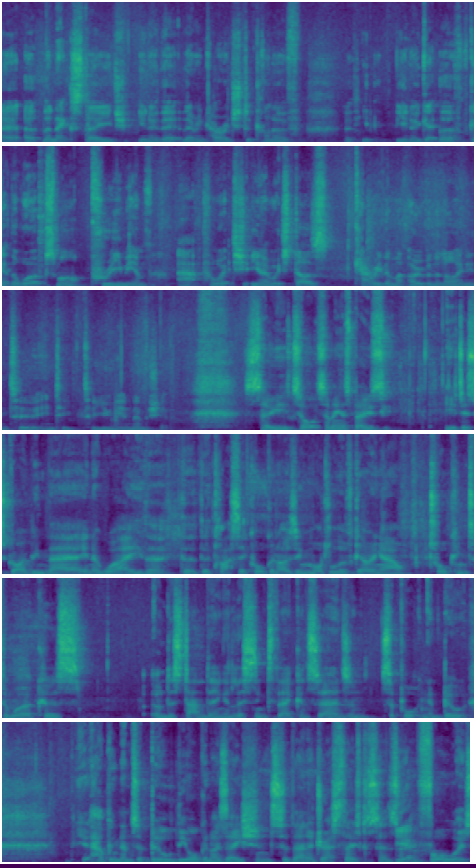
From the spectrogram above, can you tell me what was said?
uh, at the next stage, you know, they're, they're encouraged to kind of, you know, get the get the Work Smart Premium app, which you know, which does carry them over the line into into to union membership. So you talked. I mean, I suppose you're describing there in a way the the, the classic organising model of going out, talking to workers, understanding and listening to their concerns, and supporting and build, helping them to build the organisation to then address those concerns Yeah. going forward.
